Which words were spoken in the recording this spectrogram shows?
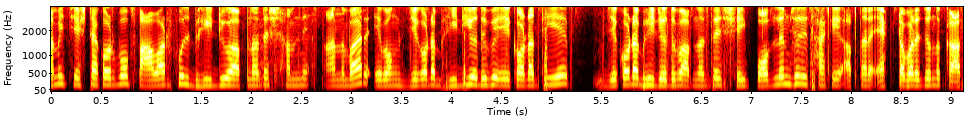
আমি চেষ্টা করব পাওয়ারফুল ভিডিও আপনাদের সামনে আনবার এবং যে কটা ভিডিও দেবে এ কটা দিয়ে, যে কটা ভিডিও দেবো আপনাদের সেই প্রবলেম যদি থাকে, আপনারা একটা বারের জন্য কাজ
